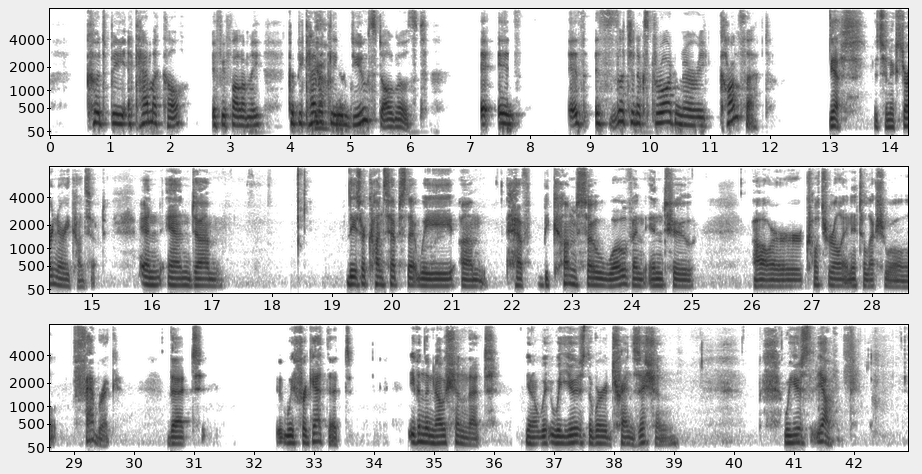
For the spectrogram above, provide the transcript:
could be a chemical, if you follow me, could be chemically yeah. induced almost. It is is is such an extraordinary concept. Yes, it's an extraordinary concept, and and um, these are concepts that we um, have become so woven into our cultural and intellectual fabric that we forget that even the notion that you know we, we use the word transition. We use yeah.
